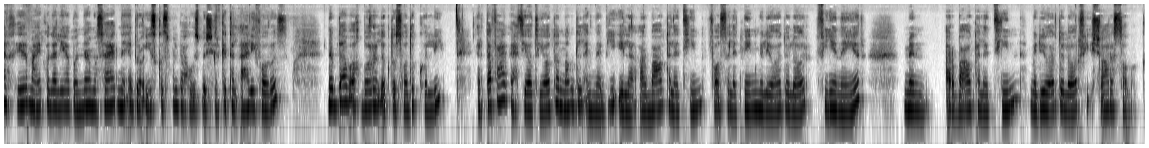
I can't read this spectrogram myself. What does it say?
الخير معاكم داليا بنا مساعد نائب رئيس قسم البحوث بشركة الأهلي فارس نبدأ بأخبار الاقتصاد الكلي. ارتفعت احتياطيات النقد الأجنبي إلى 34.2 مليار دولار في يناير من 34 مليار دولار في الشهر السابق.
